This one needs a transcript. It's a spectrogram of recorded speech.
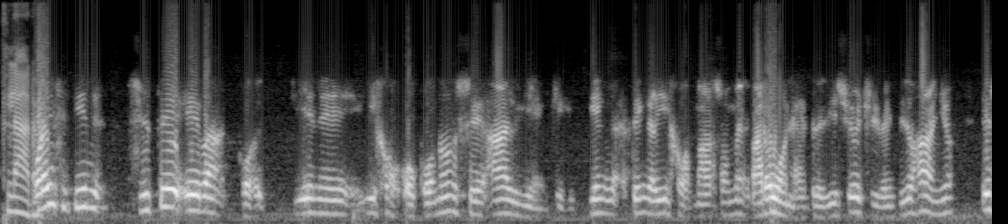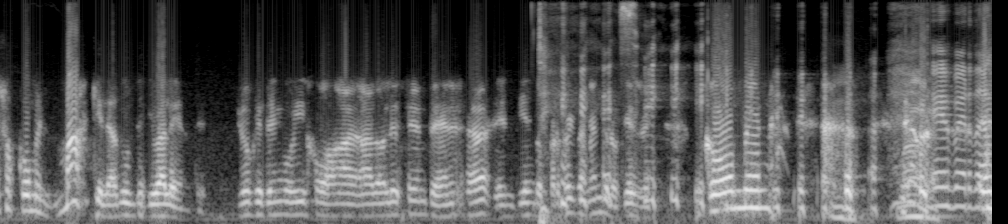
Claro. Por ahí si tiene, si usted Eva tiene hijos o conoce a alguien que tenga, tenga hijos más o menos varones entre 18 y 22 años, esos comen más que el adulto equivalente. Yo que tengo hijos adolescentes en esa, entiendo perfectamente lo que es. Comen. es verdad.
